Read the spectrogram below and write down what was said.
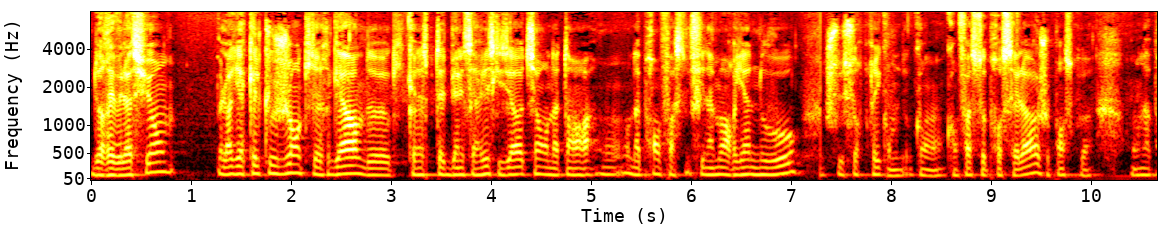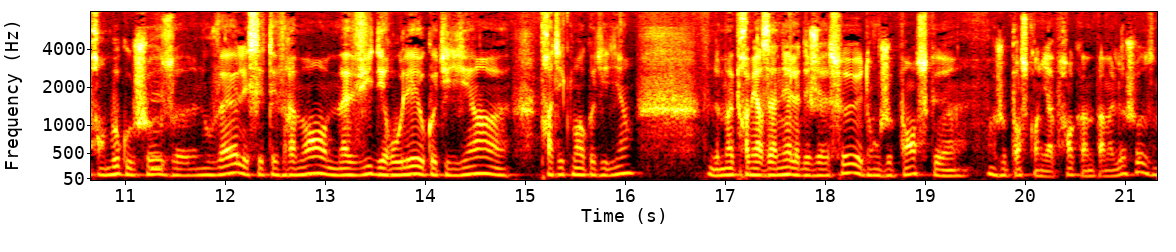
de révélations. Alors il y a quelques gens qui regardent, qui connaissent peut-être bien les services, qui disent ah tiens on attend, on, apprend finalement rien de nouveau. Je suis surpris qu'on qu'on fasse ce procès-là. Je pense qu'on apprend beaucoup de choses euh, nouvelles et c'était vraiment ma vie déroulée au quotidien, euh, pratiquement au quotidien de mes premières années à la DGSE, et donc je pense que je pense qu'on y apprend quand même pas mal de choses.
